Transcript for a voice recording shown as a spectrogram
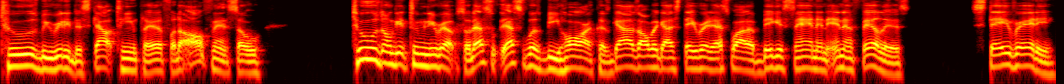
Twos be really the scout team player for the offense. So twos don't get too many reps. So that's that's what's be hard because guys always gotta stay ready. That's why the biggest saying in NFL is stay ready.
